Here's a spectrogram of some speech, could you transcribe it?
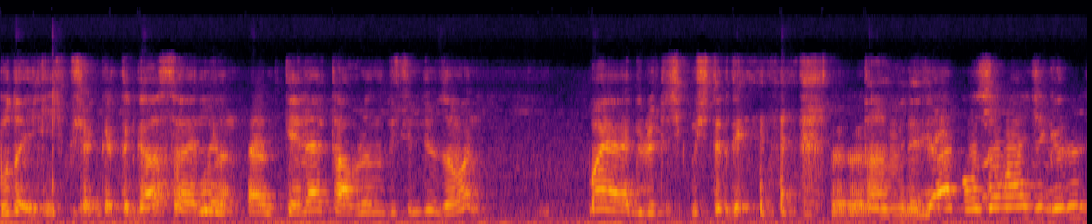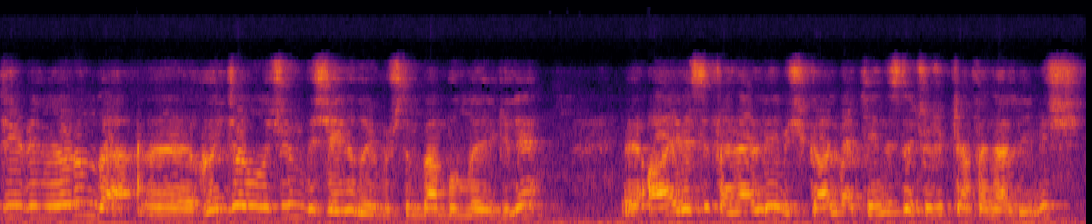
Bu da ilginçmiş hakikaten. Galatasaraylıların Evet. genel tavrını düşündüğüm zaman bayağı gürültü çıkmıştır diye tahmin ediyorum. Yani o zamanki gürültüyü bilmiyorum da e, Hıncal Uluç'un bir şeyini duymuştum ben bununla ilgili. E, ailesi Fenerliymiş galiba kendisi de çocukken Fenerliymiş.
